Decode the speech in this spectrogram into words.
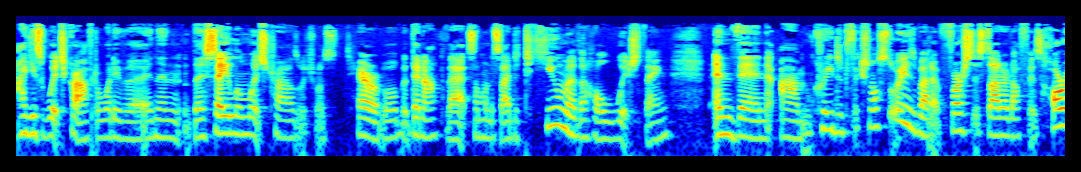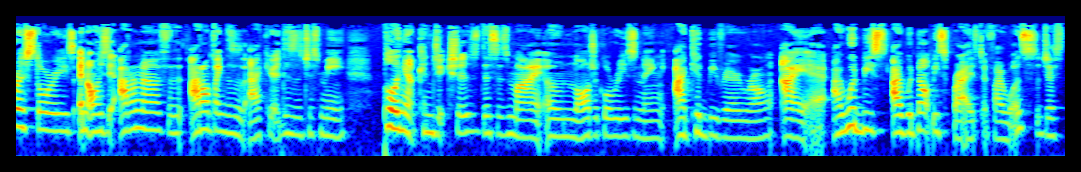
I guess witchcraft or whatever, and then the Salem witch trials, which was terrible. But then after that, someone decided to humor the whole witch thing, and then um, created fictional stories about it. First, it started off as horror stories, and obviously, I don't know if I don't think this is accurate. This is just me pulling up conjectures. This is my own logical reasoning. I could be very wrong. I I would be I would not be surprised if I was. So just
